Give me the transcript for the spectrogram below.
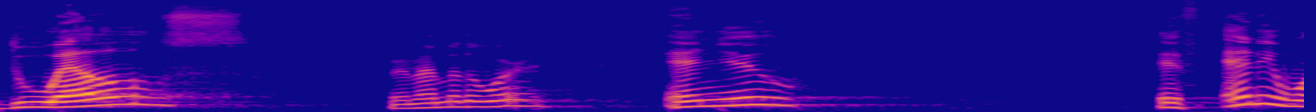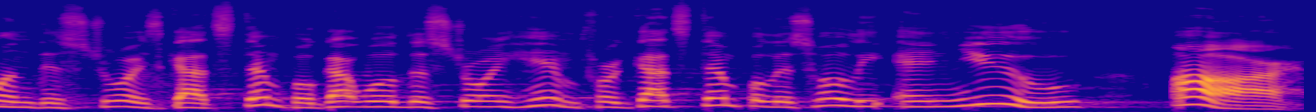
dwells remember the word in you? If anyone destroys God's temple, God will destroy him, for God's temple is holy and you are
